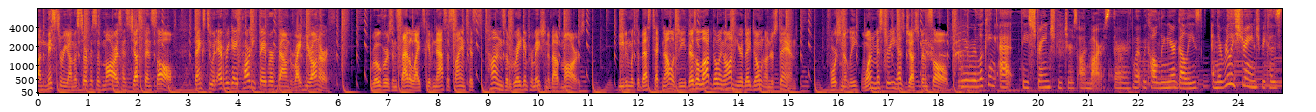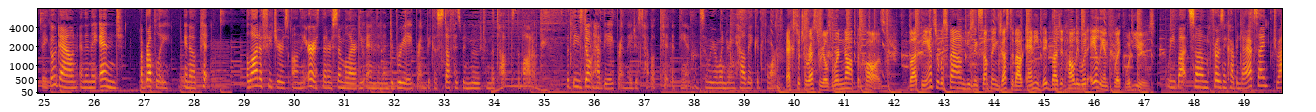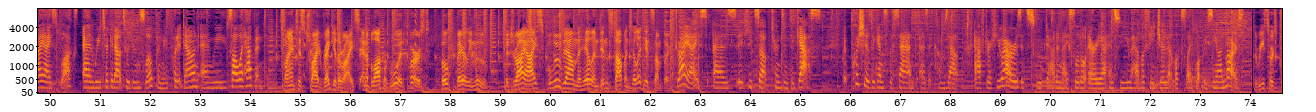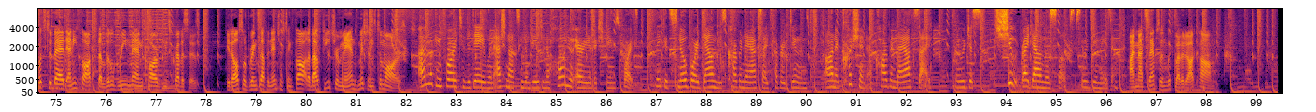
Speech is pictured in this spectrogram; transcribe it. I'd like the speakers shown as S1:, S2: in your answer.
S1: A mystery on the surface of Mars has just been solved, thanks to an everyday party favor found right here on Earth. Rovers and satellites give NASA scientists tons of great information about Mars. Even with the best technology, there's a lot going on here they don't understand. Fortunately, one mystery has just been solved.
S2: We were looking at these strange features on Mars. They're what we call linear gullies, and they're really strange because they go down and then they end abruptly in a pit. A lot of features on the Earth that are similar, you end in a debris apron because stuff has been moved from the top to the bottom. But these don't have the apron, they just have a pit at the end, and so we were wondering how they could form.
S1: Extraterrestrials were not the cause. But the answer was found using something just about any big budget Hollywood alien flick would use.
S2: We bought some frozen carbon dioxide, dry ice blocks, and we took it out to a dune slope and we put it down and we saw what happened.
S1: Scientists tried regular ice and a block of wood first. Both barely moved. The dry ice flew down the hill and didn't stop until it hit something.
S2: Dry ice, as it heats up, turns into gas. It pushes against the sand as it comes out. After a few hours, it's scooped out a nice little area, and so you have a feature that looks like what we see on Mars.
S1: The research puts to bed any thoughts that little green men carved these crevices. It also brings up an interesting thought about future manned missions to Mars.
S2: I'm looking forward to the day when astronauts can engage in a whole new area of extreme sports. They could snowboard down these carbon dioxide covered dunes on a cushion of carbon dioxide. They would just shoot right down those slopes. It would be amazing.
S1: I'm Matt Sampson with Weather.com.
